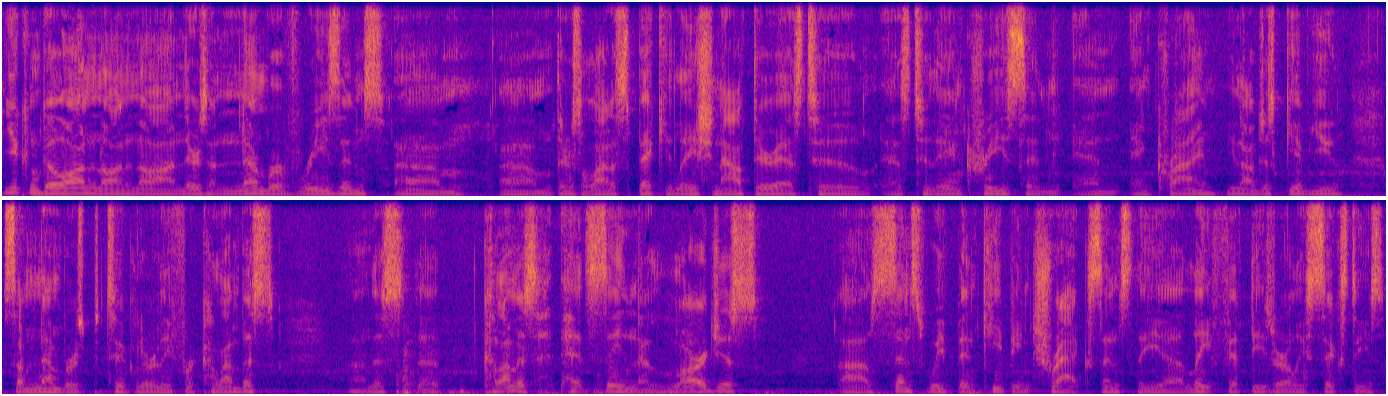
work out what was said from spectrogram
you can go on and on and on. There's a number of reasons. Um, um, there's a lot of speculation out there as to as to the increase in, in, in crime. You know, I'll just give you some numbers, particularly for Columbus. Uh, this the Columbus had seen the largest uh, since we've been keeping track since the uh, late 50s, early 60s.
